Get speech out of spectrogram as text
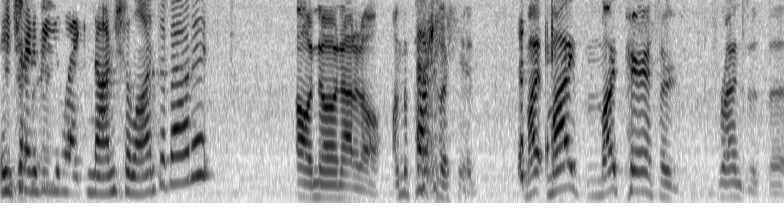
you and trying to just- be like nonchalant about it? Oh no, not at all. I'm the popular kid. My my my parents are friends with the.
